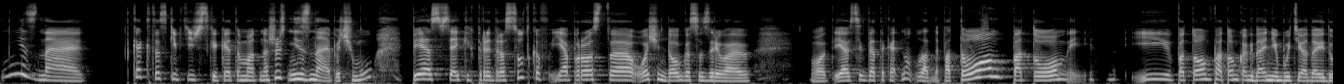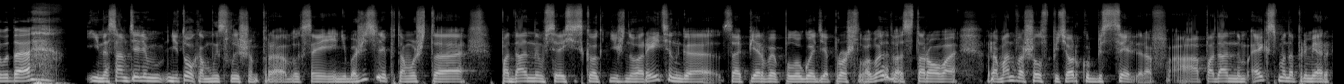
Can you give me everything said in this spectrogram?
не знаю, как-то скептически к этому отношусь. Не знаю почему. Без всяких предрассудков я просто очень долго созреваю. Вот, я всегда такая, ну ладно, потом, потом, и, потом, потом когда-нибудь я дойду, да. И на самом деле не только мы слышим про благословение небожителей, потому что по данным Всероссийского книжного рейтинга за первое полугодие прошлого года, 22-го, роман вошел в пятерку бестселлеров. А по данным Эксмо, например,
